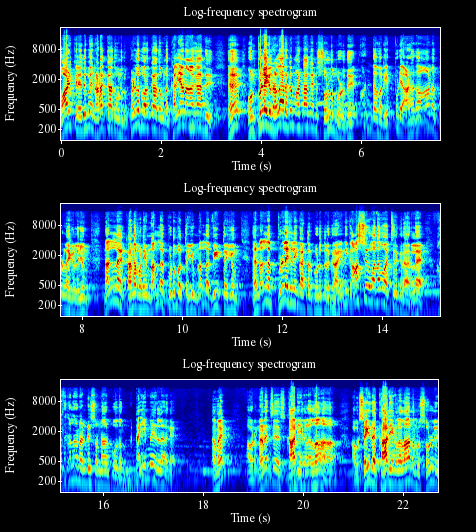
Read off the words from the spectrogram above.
வாழ்க்கையில் எதுவுமே நடக்காது. உனக்கு பிள்ளை பிறக்காது. உனக்கு கல்யாணம் ஆகாது. உன் பிள்ளைகள் நல்லா இருக்க மாட்டாங்கன்னு சொல்லும் பொழுது ஆண்டவர் எப்படி அழகான பிள்ளைகளையும் நல்ல கணவனையும் நல்ல குடும்பத்தையும் நல்ல வீட்டையும் அஹ், நல்ல பிள்ளைகளையும் கர்த்தர் கொடுத்துருக்கிறார். இன்னைக்கு ஆசீர்வாதமா வச்சிருக்கிறாருல்ல அதுக்கெல்லாம் நன்றி சொன்னால் போதும். டைமே இல்லைங்க. ஆமாம் அவர் நினைச்ச காரியங்களெல்லாம் அவர் செய்த காரியங்களெல்லாம் நம்ம சொல்லி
